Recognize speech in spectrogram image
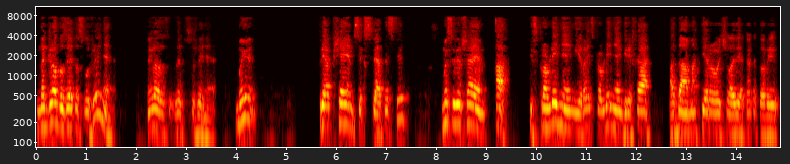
награду за это служение, награду за это служение, мы приобщаемся к святости, мы совершаем, а, исправление мира, исправление греха Адама, первого человека, который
